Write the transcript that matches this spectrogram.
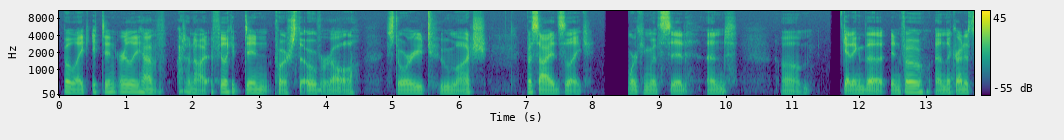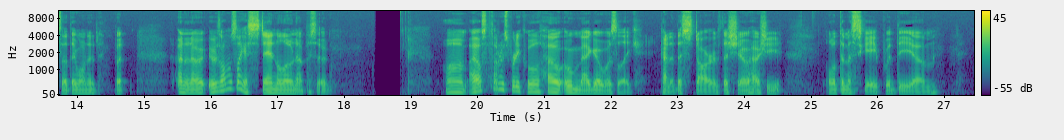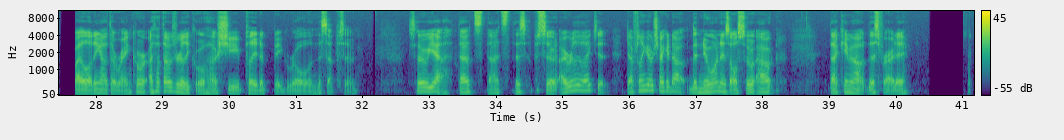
But like it didn't really have I don't know, I feel like it didn't push the overall story too much besides like working with Sid and um, getting the info and the credits that they wanted. But I don't know, it was almost like a standalone episode. Um, I also thought it was pretty cool how Omega was like kind of the star of the show, how she let them escape with the um, by letting out the Rancor. I thought that was really cool how she played a big role in this episode. So yeah, that's that's this episode. I really liked it. Definitely go check it out. The new one is also out that came out this Friday.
